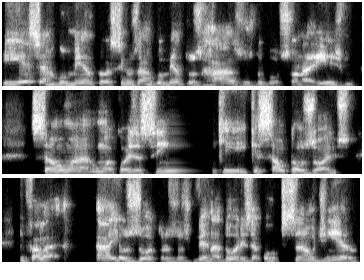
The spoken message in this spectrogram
E esse argumento, assim, os argumentos rasos do bolsonarismo são uma, uma coisa assim que, que salta aos olhos. E fala, ah, os outros, os governadores, a corrupção, o dinheiro?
